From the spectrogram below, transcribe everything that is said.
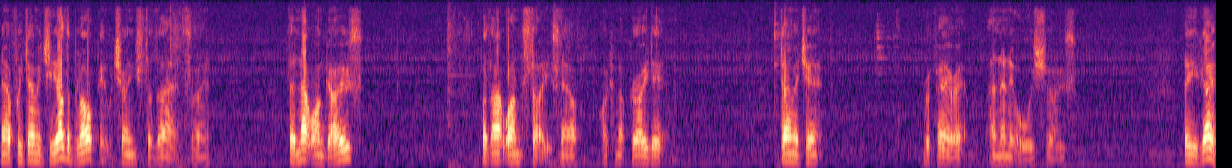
Now if we damage the other block, it will change to that. So then that one goes, but that one stays. Now I can upgrade it, damage it, repair it, and then it. There you go.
